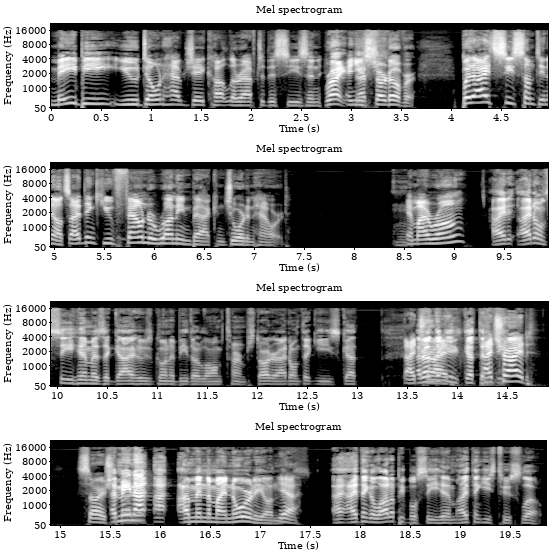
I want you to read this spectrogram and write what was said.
maybe you don't have Jay Cutler after this season, Right, And you start over. But I see something else. I think you found a running back in Jordan Howard. Hmm. Am I wrong? I, I don't see him as a guy who's going to be their long term starter. I don't think he's got. I, I don't think he's got the I tried. Sorry. I mean, I, I I'm in the minority on Yeah. this. I, I think a lot of people see him. I think he's too slow.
